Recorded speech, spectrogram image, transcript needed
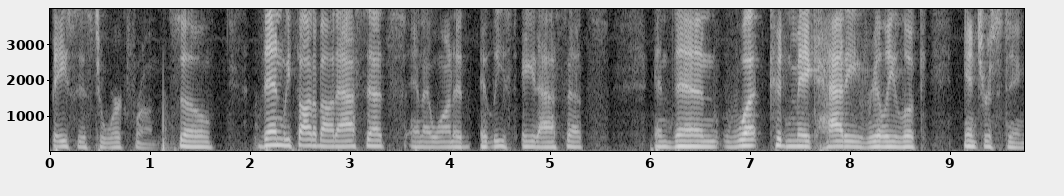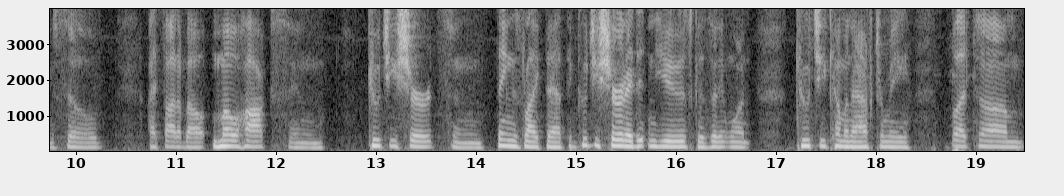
basis to work from. So then we thought about assets, and I wanted at least eight assets. And then what could make Haddie really look interesting? So I thought about mohawks and Gucci shirts and things like that. The Gucci shirt I didn't use because I didn't want Gucci coming after me. But um,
